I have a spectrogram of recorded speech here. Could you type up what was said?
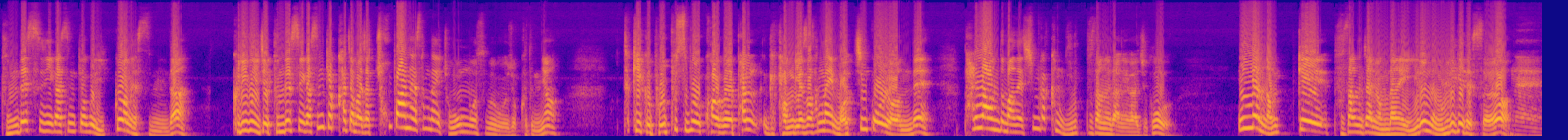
분데스리가 승격을 이끌어냈습니다. 그리고 이제 분데스리가 승격하자마자 초반에 상당히 좋은 모습을 보여줬거든요. 특히 그 볼프스볼크하고의 팔- 그 경기에서 상당히 멋진 골을 넣었는데 8라운드 만에 심각한 무릎 부상을 당해가지고 1년 넘게 부상자 명단에 이름을 올리게 됐어요. 네.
